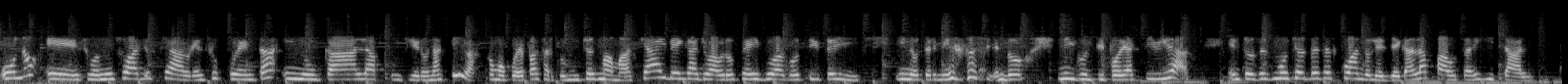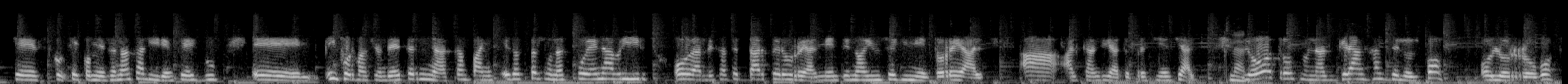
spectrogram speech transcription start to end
Uno, eh, son usuarios que abren su cuenta y nunca la pusieron activa, como puede pasar con muchas mamás que, ay, venga, yo abro Facebook, hago Twitter y, y no terminan haciendo ningún tipo de actividad. Entonces, muchas veces cuando les llega la pauta digital que, es, que comienzan a salir en Facebook eh, información de determinadas campañas, esas personas pueden abrir o darles a aceptar, pero realmente no hay un seguimiento real al candidato presidencial. Lo otro son las granjas de los bots o los robots.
